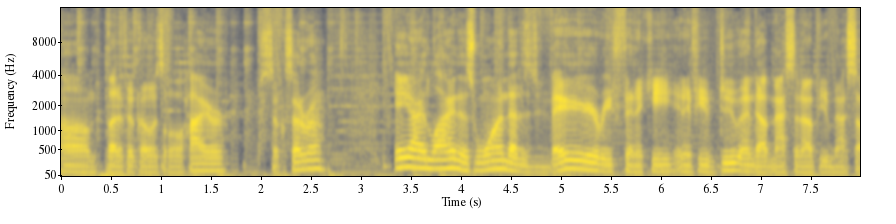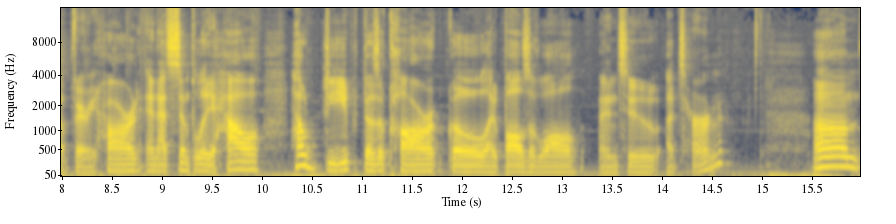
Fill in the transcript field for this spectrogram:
um, but if it goes a little higher, etc. AI line is one that is very finicky, and if you do end up messing up, you mess up very hard. And that's simply how how deep does a car go like balls of wall into a turn? Um,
